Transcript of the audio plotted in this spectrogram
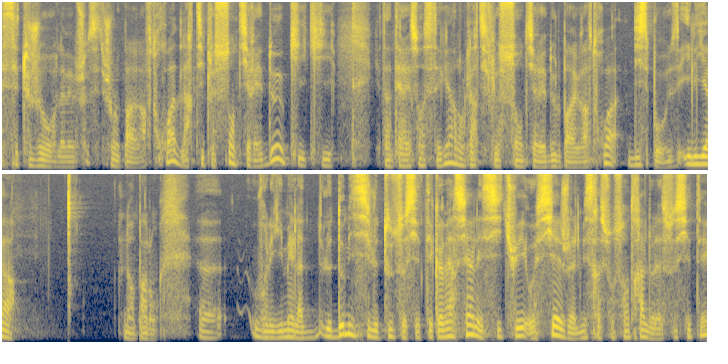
c'est toujours la même chose, c'est toujours le paragraphe 3 de l'article 100-2 qui, qui, est intéressant à cet égard. Donc l'article 100-2, le paragraphe 3, dispose il y a. Non, pardon. Euh, ouvrez les guillemets, le domicile de toute société commerciale est situé au siège de l'administration centrale de la société.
